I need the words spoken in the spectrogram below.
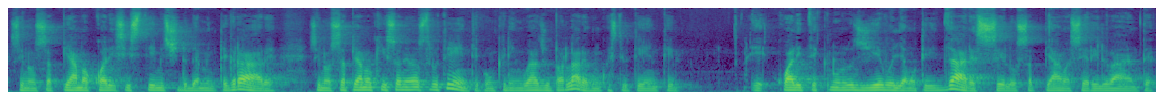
se non sappiamo quali sistemi ci dobbiamo integrare, se non sappiamo chi sono i nostri utenti, con che linguaggio parlare con questi utenti e quali tecnologie vogliamo utilizzare, se lo sappiamo, se è rilevante,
